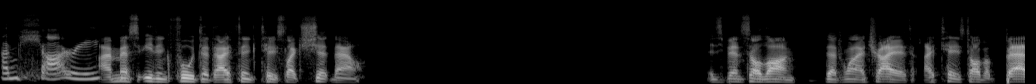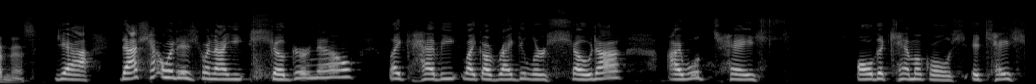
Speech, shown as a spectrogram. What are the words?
I'm sorry. I miss eating food that I think tastes like shit now. It's been so long that when I try it, I taste all the badness. Yeah, that's how it is when I eat sugar now. Like heavy, like a regular soda. I will taste all the chemicals. It tastes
